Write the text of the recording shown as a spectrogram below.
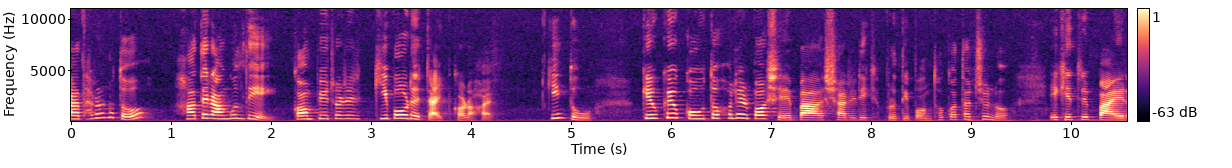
সাধারণত হাতের আঙুল দিয়েই কম্পিউটারের কিবোর্ডে টাইপ করা হয়। কিন্তু কেউ কেউ কৌতূহলের বশে বা শারীরিক প্রতিবন্ধকতার জন্য এক্ষেত্রে পায়ের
